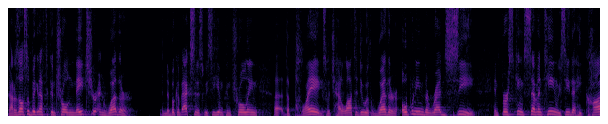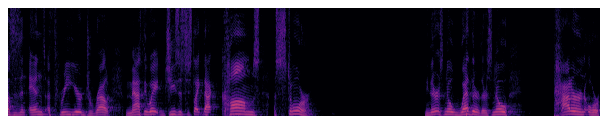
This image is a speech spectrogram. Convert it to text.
God is also big enough to control nature and weather. In the book of Exodus, we see him controlling uh, the plagues, which had a lot to do with weather, opening the Red Sea. In 1 Kings 17, we see that he causes and ends a three year drought. Matthew 8, Jesus, just like that, calms a storm. I mean, there is no weather, there's no pattern or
